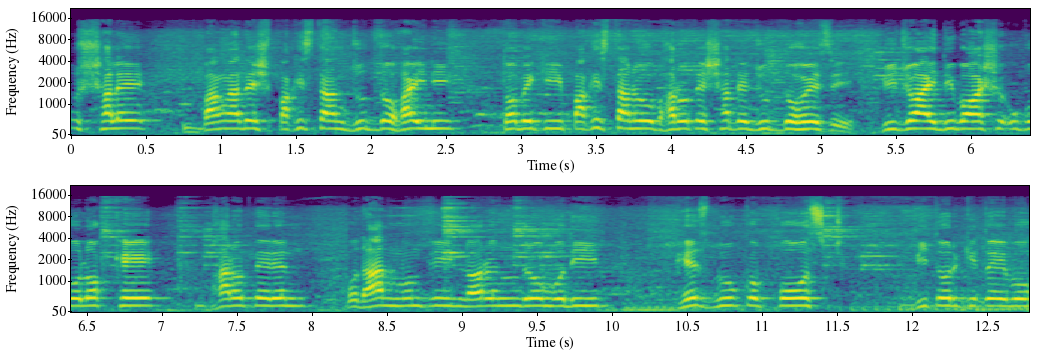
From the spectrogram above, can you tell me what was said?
সালে বাংলাদেশ পাকিস্তান যুদ্ধ হয়নি, তবে কি পাকিস্তান ও ভারতের সাথে যুদ্ধ হয়েছে। বিজয় দিবস উপলক্ষে ভারতের প্রধানমন্ত্রী নরেন্দ্র মোদীর ফেসবুক পোস্ট বিতর্কিত এবং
